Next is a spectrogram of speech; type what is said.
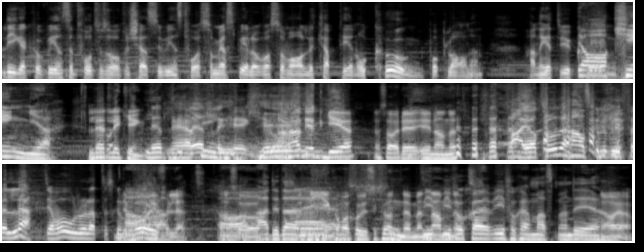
ligacupvinsten 2008 och Chelsea vinst 2 som jag spelade och var som vanligt kapten och kung på planen. Han heter ju kung. Ja, King ja. Ledley King. Ledley Ledley King. Han hade ju ett G, jag sa det i namnet. Fan, jag trodde han skulle bli för lätt. Jag var orolig att det skulle Det bli var ju för lätt. Alltså, ja, det där är- 9,7 sekunder, men Vi, vi, namnet... får skä, vi får skämmas, men det är Ja, ja.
